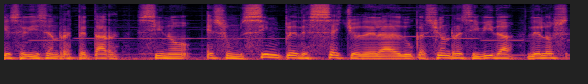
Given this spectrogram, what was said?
que se dicen respetar, sino es un simple desecho de la educación recibida, de los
